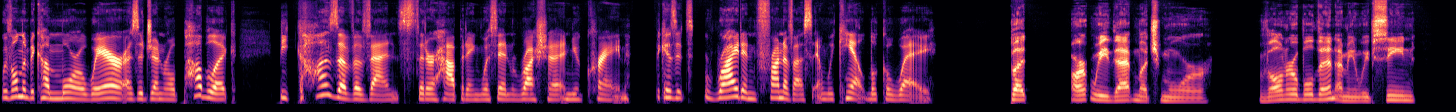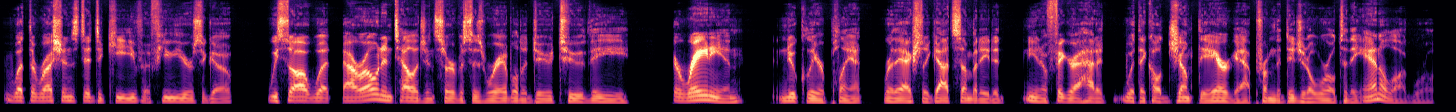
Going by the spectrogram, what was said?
we've only become more aware as a general public because of events that are happening within Russia and Ukraine, because it's right in front of us and we can't look away. But aren't we that much more vulnerable then? I mean, we've seen what the Russians did to Kiev a few years ago we saw what our own intelligence services were able to do to the Iranian nuclear plant, where they actually got somebody to, you know, figure out how to what they call jump the air gap from the digital world to the analog world.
